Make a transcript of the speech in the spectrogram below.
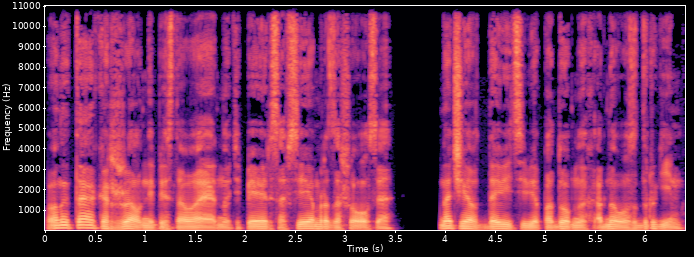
Он и так ржал, не переставая, но теперь совсем разошелся, начав давить себе подобных одного за другим.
